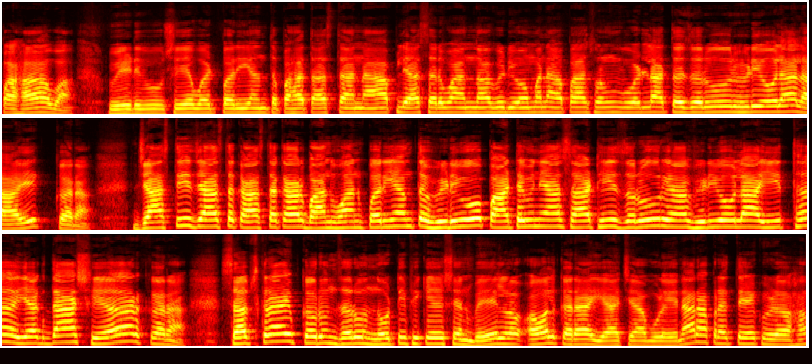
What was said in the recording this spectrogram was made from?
पहावा. व्हिडिओ शेवटपर्यंत पाहत असताना आपल्या सर्वांना व्हिडिओ मनापासून आवडला तर जरूर व्हिडिओला लाईक करा. जास्तीत जास्त कास्तकार बांधवांपर्यंत व्हिडिओ पाठविण्यासाठी जरूर या व्हिडिओला इथं एकदा शेअर करा. सबस्क्राईब करून जरूर नोटिफिकेशन बेल ऑल करा. याच्यामुळे येणारा प्रत्येक व्हिडिओ हा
